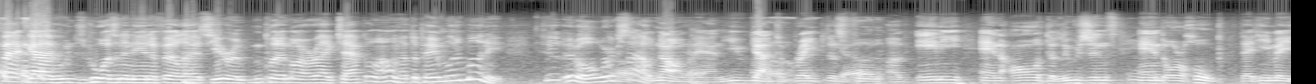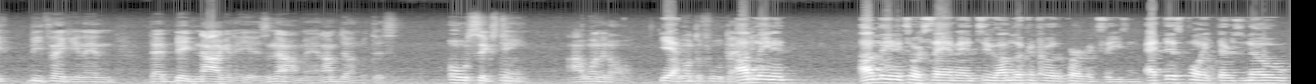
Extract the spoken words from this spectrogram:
fat guy who, who wasn't in the NFL last year and put him on a right tackle. I don't have to pay him much money. It, it all works Oh, out. No, man, you got Oh, to break this God. fool of any and all delusions mm. and or hope that he may be thinking in that big noggin of his. Nah, man, I'm done with this. 016. Mm. I want it all. Yeah. I want the full package. I'm leaning. I'm leaning towards Sandman too. I'm looking for the perfect season. At this point, there's no,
